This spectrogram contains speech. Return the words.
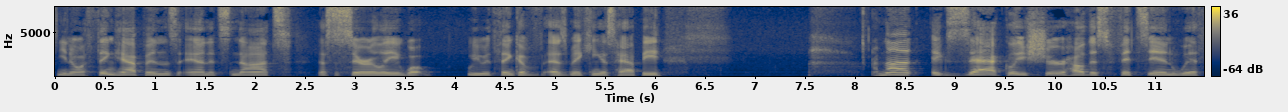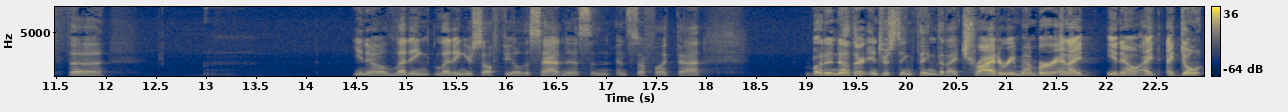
you know a thing happens and it's not necessarily what we would think of as making us happy. I'm not exactly sure how this fits in with the you know letting letting yourself feel the sadness and, and stuff like that but another interesting thing that i try to remember and i you know i, I don't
